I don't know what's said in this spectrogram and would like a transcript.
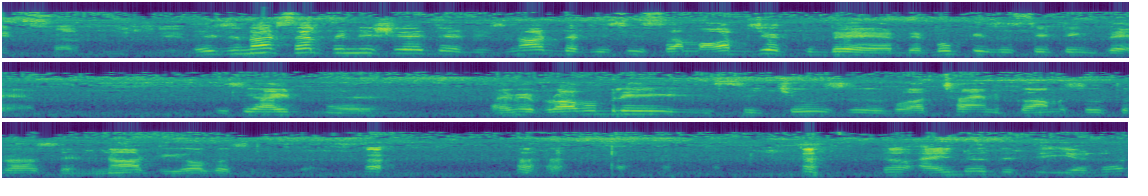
it's self-initiated. It's not self initiated. It's not that you see some object there, the book is sitting there. You see, I, uh, I may probably see, choose uh, Vacha and Kama Sutras and not Yoga Sutras. No, I know that you're not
